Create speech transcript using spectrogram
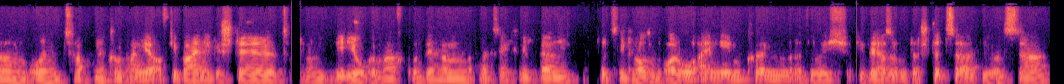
und habe eine Kampagne auf die Beine gestellt, ein Video gemacht und wir haben tatsächlich dann 14.000 Euro einnehmen können äh, durch diverse Unterstützer, die uns da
